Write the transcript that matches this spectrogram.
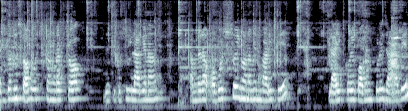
একদমই সহজ কাঁকড়ার টক, বেশি কিছুই লাগে না। আপনারা অবশ্যই বানাবেন বাড়িতে। লাইক করে কমেন্ট করে জানাবেন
